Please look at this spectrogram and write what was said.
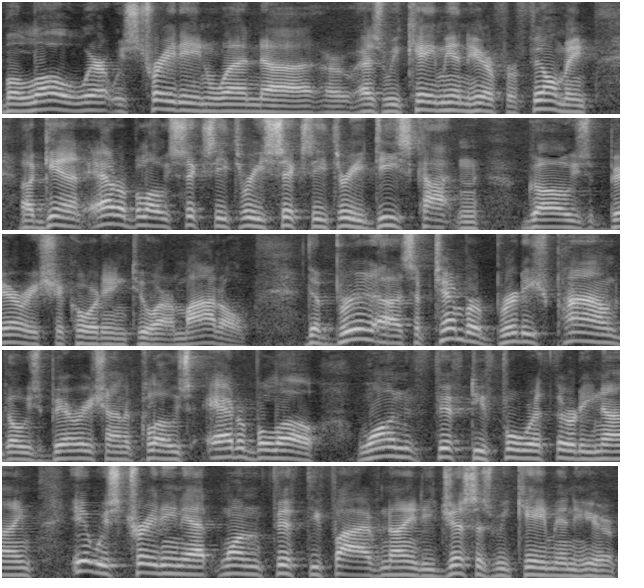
below where it was trading when uh, as we came in here for filming. Again, at or below 63.63, Dees Cotton goes bearish according to our model. The Brit uh, September British pound goes bearish on a close at or below 154.39. It was trading at 155.90 just as we came in here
